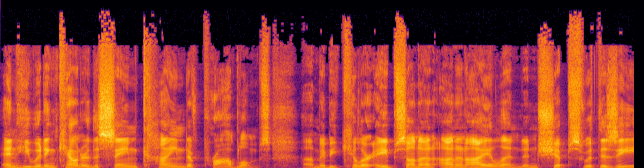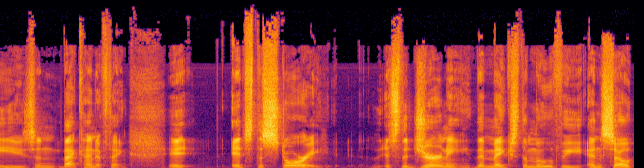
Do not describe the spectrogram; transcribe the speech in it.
and he would encounter the same kind of problems. Uh, maybe killer apes on an on an island, and ships with disease, and that kind of thing. It it's the story, it's the journey that makes the movie, and so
